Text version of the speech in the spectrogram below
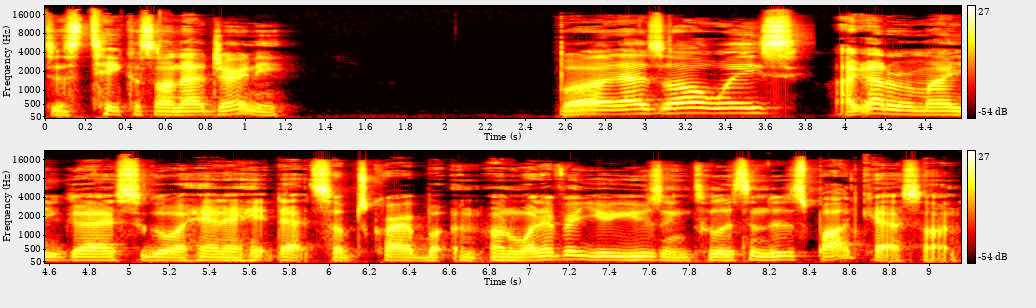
just take us on that journey. But as always, I got to remind you guys to go ahead and hit that subscribe button on whatever you're using to listen to this podcast on.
